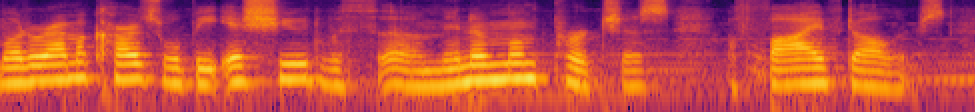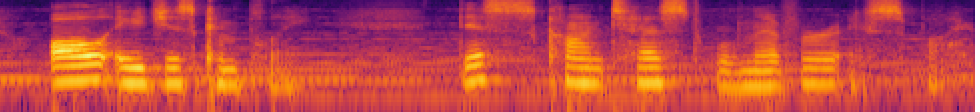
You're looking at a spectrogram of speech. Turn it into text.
Motorama cards will be issued with a minimum purchase of $5. All ages can play. This contest will never expire.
